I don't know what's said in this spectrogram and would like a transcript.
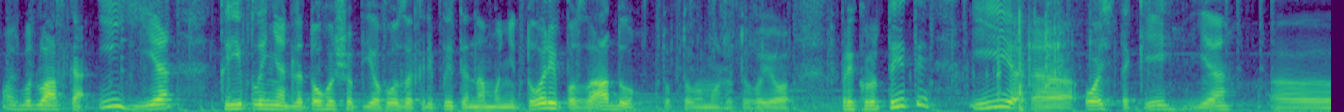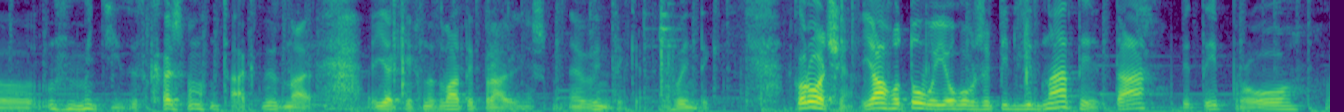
ось, будь ласка, і є кріплення для того, щоб його закріпити на моніторі позаду. Тобто ви можете його прикрутити. І е, ось такий є. Е, Метізи, скажімо так, не знаю, як їх назвати правильніше. Е, Винтики. Коротше, я готовий його вже під'єднати та піти про, е,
